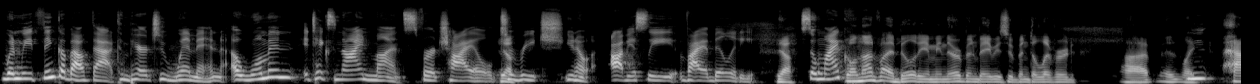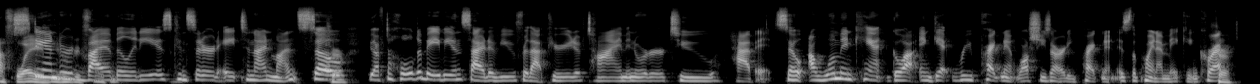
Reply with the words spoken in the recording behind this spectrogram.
when we think about that compared to women a woman it takes nine months for a child Yeah. to reach you know obviously viability Yeah. So my well, not viability. I mean, there have been babies who've been delivered uh, like halfway. standard viability is considered eight to nine months. So Sure. you have to hold a baby inside of you for that period of time in order to have it. So a woman can't go out and get repregnant while she's already pregnant, is the point I'm making, correct?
